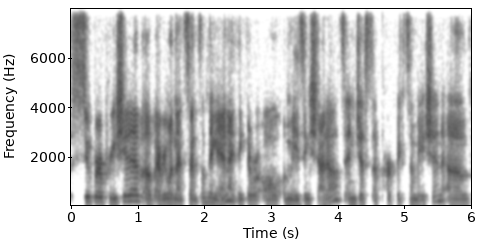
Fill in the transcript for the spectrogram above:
super appreciative of everyone that sent something in. I think there were all amazing shout outs and just a perfect summation of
